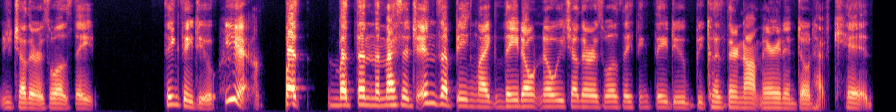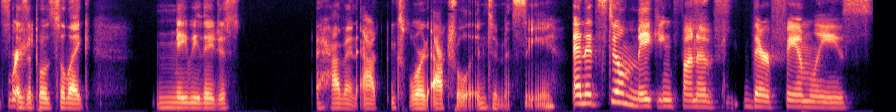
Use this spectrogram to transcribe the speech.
each other as well as they think they do. Yeah. But but then the message ends up being like they don't know each other as well as they think they do because they're not married and don't have kids, as opposed to like maybe they just haven't ac explored actual intimacy. And it's still making fun of their families'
